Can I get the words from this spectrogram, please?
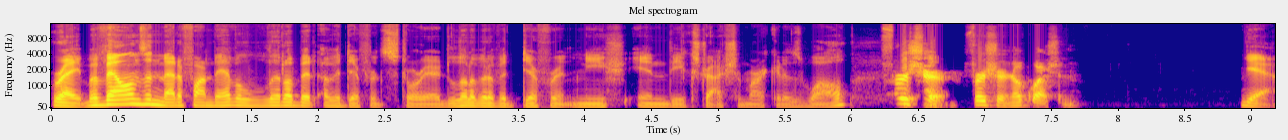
Right, but Valens and MediPharm they have a little bit of a different story, a little bit of a different niche in the extraction market as well. For sure, for sure, no question. Yeah,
